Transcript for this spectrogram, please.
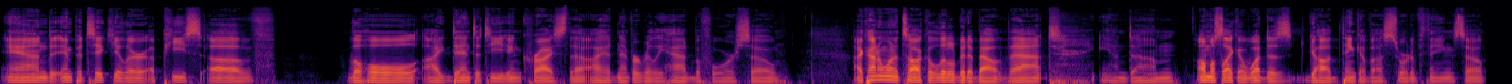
And in particular, a piece of the whole identity in Christ that I had never really had before. So I kind of want to talk a little bit about that and um, almost like a what does God think of us sort of thing. So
